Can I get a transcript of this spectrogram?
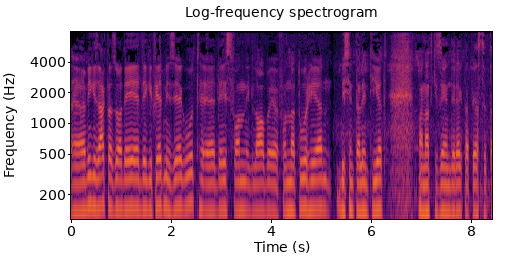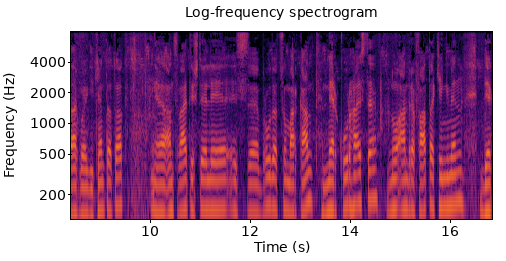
Äh, wie gesagt, also der, der gefällt mir sehr gut. Äh, der ist von, ich glaube, von Natur her ein bisschen talentiert. Man hat gesehen direkt ab ersten Tag, wo er gekentert hat. Äh, an zweiter Stelle ist äh, Bruder zu Markant, Merkur heißt er. Nur anderer Vater, Kingman, der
